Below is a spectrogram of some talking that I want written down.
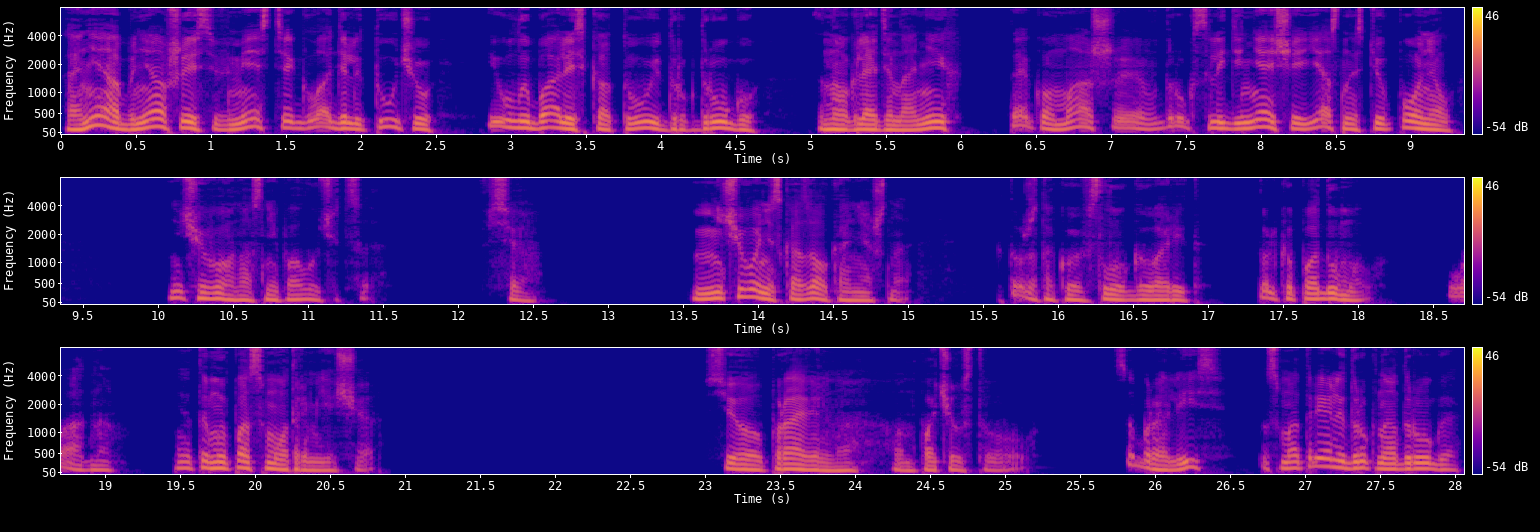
Они, обнявшись вместе, гладили тучу и улыбались коту и друг другу, но, глядя на них, Теко Маши вдруг с леденящей ясностью понял, ничего у нас не получится. Все. Ничего не сказал, конечно, кто же такое вслух говорит? Только подумал. Ладно, это мы посмотрим еще. Все правильно, он почувствовал. Собрались, посмотрели друг на друга,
